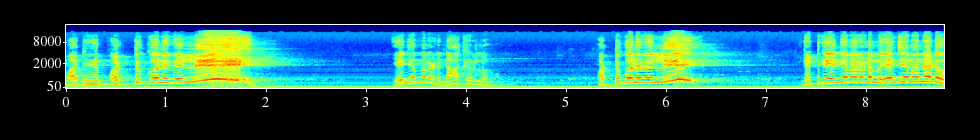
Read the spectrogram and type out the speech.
వాటిని పట్టుకొని వెళ్ళి ఏం చేయమన్నాడు నాకరిలో? పట్టుకొని వెళ్ళి గట్టిగా ఏం చేయమన్నాడు ఏం చేయమన్నాడు?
